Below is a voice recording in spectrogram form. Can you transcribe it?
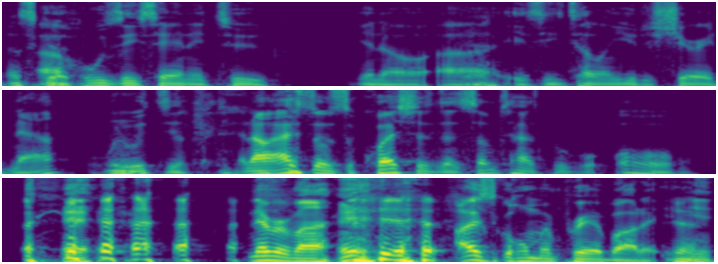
that's Uh, good. who's he saying it to? You know, uh, is he telling you to share it now? Mm. the- and I'll ask those questions, and sometimes people go, "Oh, never mind." Yeah. I just go home and pray about it, Yeah. and,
